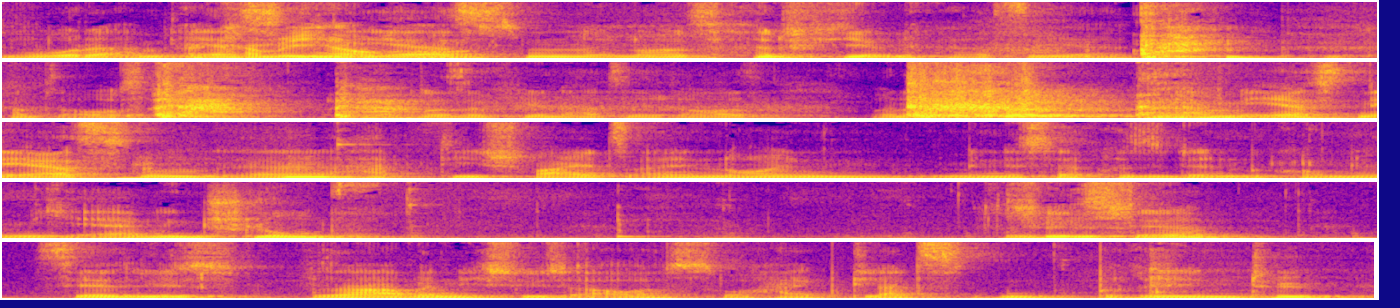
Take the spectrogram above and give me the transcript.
wurde am kam ich auch raus. 1.1.1984, ja, du kamst aus, auch 1984 raus. Und am 1.1. Äh, hat die Schweiz einen neuen Ministerpräsidenten bekommen, nämlich Erwin Schlumpf. So Süß. der. Sehr süß, sah aber nicht süß aus, so halbglatzen Brillentyp.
